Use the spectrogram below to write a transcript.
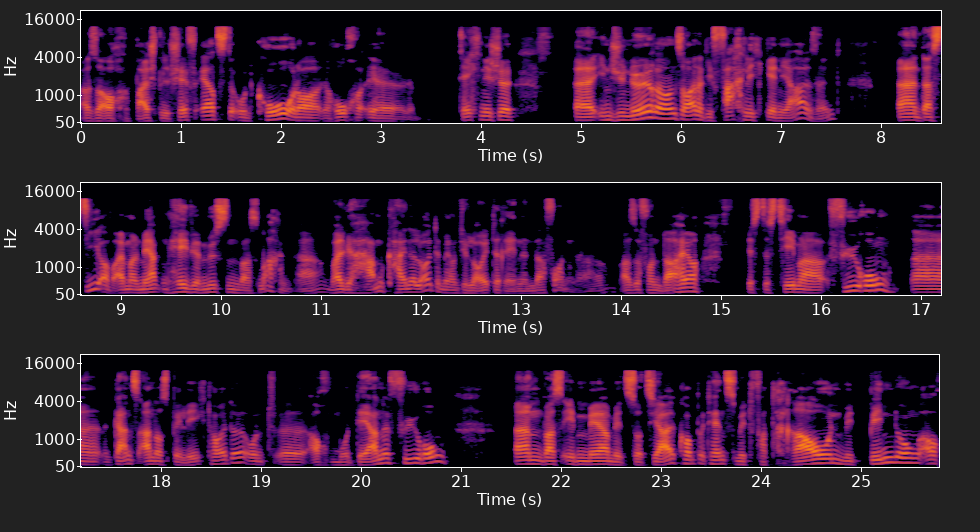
Also auch Beispiel Chefärzte und Co. oder hochtechnische äh, äh, Ingenieure und so weiter, die fachlich genial sind, äh, dass die auf einmal merken, hey, wir müssen was machen, ja? weil wir haben keine Leute mehr und die Leute rennen davon. Ja? Also von daher ist das Thema Führung äh, ganz anders belegt heute und äh, auch moderne Führung ähm, was eben mehr mit Sozialkompetenz, mit Vertrauen, mit Bindung auch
